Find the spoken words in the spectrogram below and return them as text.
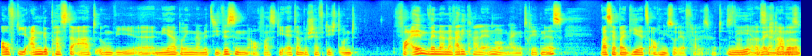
auf die angepasste Art irgendwie äh, näher bringen, damit sie wissen, auch was die Eltern beschäftigt und vor allem, wenn da eine radikale Änderung eingetreten ist, was ja bei dir jetzt auch nicht so der Fall ist mit Tristan. Nee, aber ja ich glaube,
